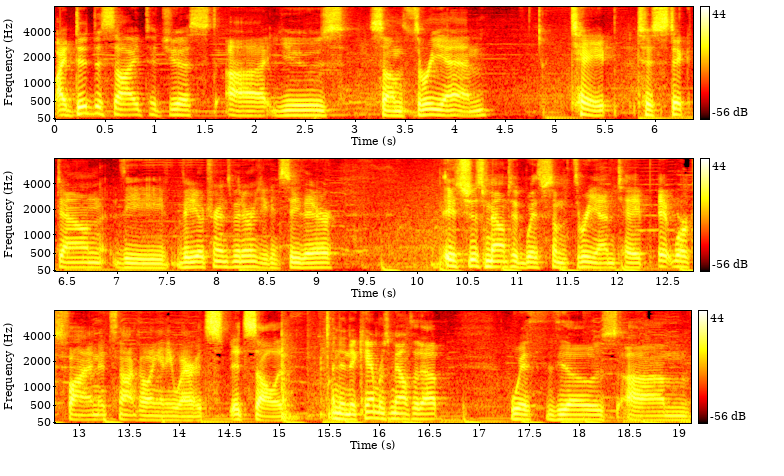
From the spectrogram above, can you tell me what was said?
I did decide to just uh, use some 3M tape to stick down the video transmitter. You can see there, it's just mounted with some 3M tape. It works fine. It's not going anywhere. It's, it's solid. And then the camera's mounted up with those, um,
